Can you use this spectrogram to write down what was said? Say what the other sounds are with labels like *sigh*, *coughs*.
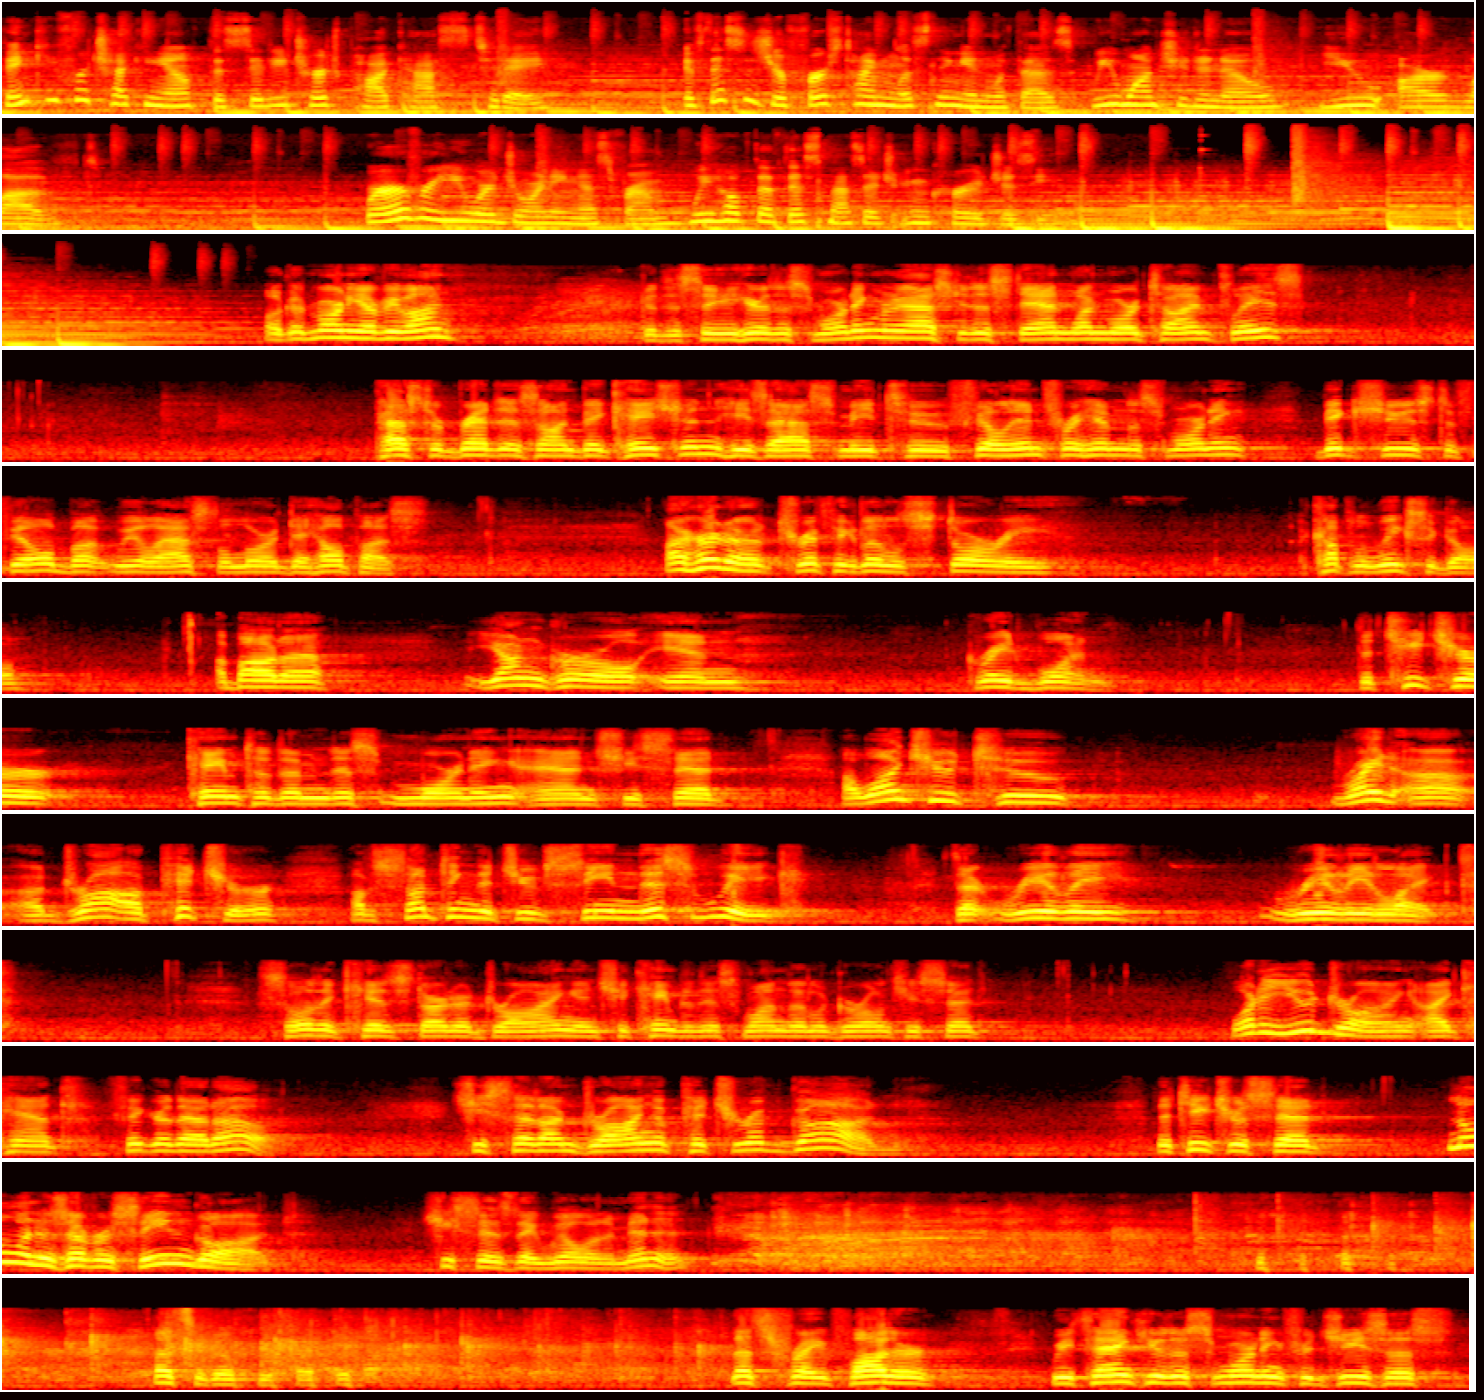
Thank you for checking out the City Church podcast today. If this is your first time listening in with us, we want you to know you are loved. Wherever you are joining us from, we hope that this message encourages you. Well, good morning, everyone. Good to see you here this morning. I'm going to ask you to stand one more time, please. Pastor Brent is on vacation. He's asked me to fill in for him this morning. Big shoes to fill, but we'll ask the Lord to help us. I heard a terrific little story a couple of weeks ago about a young girl in grade one. The teacher came to them this morning and she said, I want you to write a, a, draw a picture of something that you've seen this week that really, really liked. So the kids started drawing, and she came to this one little girl and she said, What are you drawing? I can't figure that out. She said, I'm drawing a picture of God. The teacher said, No one has ever seen God. She says they will in a minute. *laughs* Let's go. Let's pray. Father, we thank you this morning for Jesus.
